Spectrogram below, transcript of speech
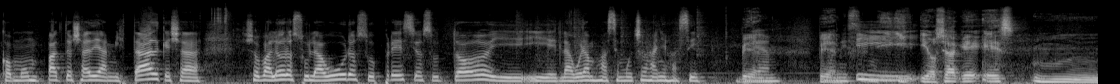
como un pacto ya de amistad, que ya yo valoro su laburo, sus precios, su todo y, y laburamos hace muchos años así. Bien. Bien. Y, o sea que es mm,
